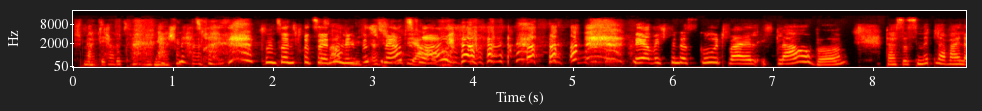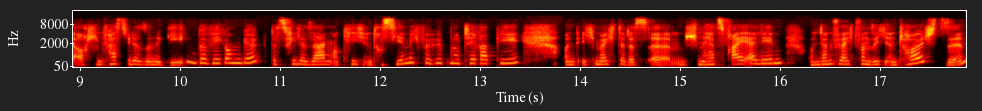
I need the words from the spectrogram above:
schmerzhaft. ja, schmerzfrei. 25 Prozent erlebt ist schmerzfrei. nee, aber ich finde das gut, weil ich glaube, dass es mittlerweile auch schon fast wieder so eine Gegenbewegung gibt, dass viele sagen, okay, ich interessiere mich für Hypnotherapie und ich möchte das ähm, schmerzfrei erleben und dann vielleicht von sich enttäuscht sind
